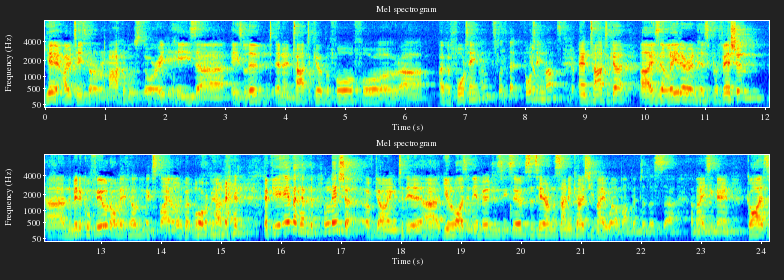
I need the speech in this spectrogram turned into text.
yeah, OT's got a remarkable story. He's uh, he's lived in Antarctica before for uh, over 14 months. Was that 14 yep. months? Yep. Antarctica. Uh, he's a leader in his profession uh, in the medical field. I'll let him explain a little bit more about that. If you ever have the pleasure of going to the uh, utilising the emergency services here on the sunny coast, you may well bump into this uh, amazing man, guys.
